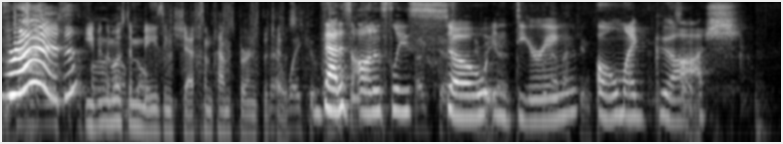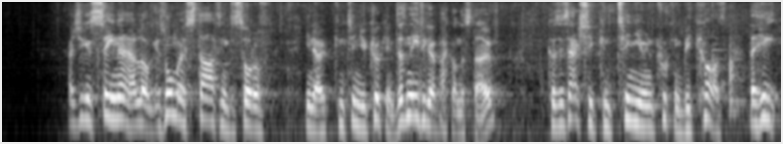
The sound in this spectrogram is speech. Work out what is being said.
bread! Even the most amazing chef sometimes burns the toast. That is honestly so endearing. Oh my gosh. As you can see now, look, it's almost starting to sort of, you know, continue cooking. It doesn't need to go back on the stove because it's actually continuing cooking because the heat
